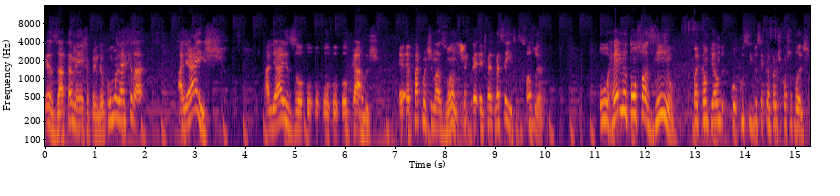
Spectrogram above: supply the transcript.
Exatamente, aprendeu com o moleque lá. Aliás. Aliás, o, o, o, o, Carlos, é, é pra continuar zoando, é, é, vai, vai ser isso, vai ser só zoeira. o Hamilton sozinho foi campeão, do- co- conseguiu ser campeão dos construtores.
